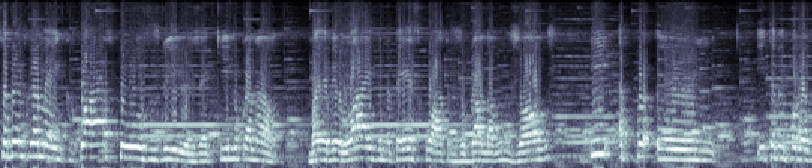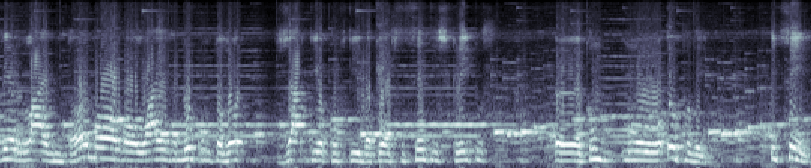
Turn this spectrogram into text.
sabendo também que quase todos os dias aqui no canal vai haver live na PS4 jogando alguns jogos e, a, uh, e também pode haver live no telemóvel, live no computador, já que eu consegui bater 60 inscritos uh, como eu pedi. E sim,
